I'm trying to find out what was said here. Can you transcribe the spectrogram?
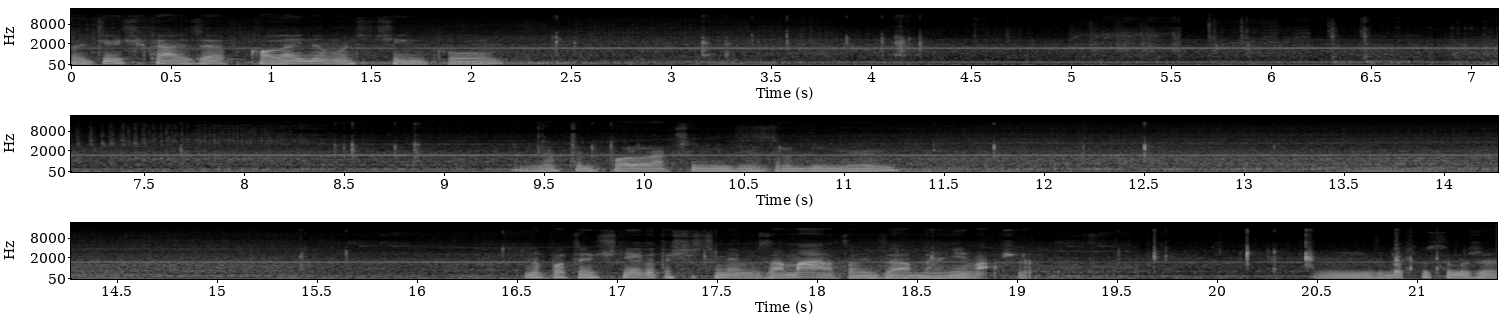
będziemy się w kolejnym odcinku. na tym polu raczej nic nie zrobimy. No po tym śniegu to się w sumie zamarza, więc dobra, nieważne. Mm, Zobaczmy sobie może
